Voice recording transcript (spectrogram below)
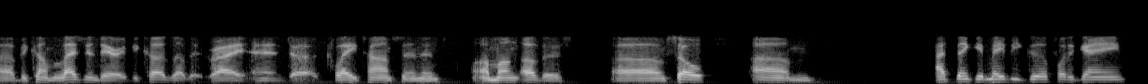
uh, become legendary because of it, right? And uh, Klay Thompson, and among others. Um, so um, I think it may be good for the game.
